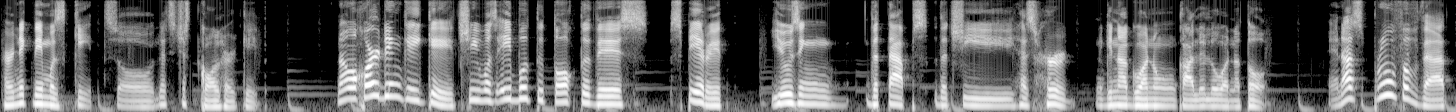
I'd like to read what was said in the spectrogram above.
Her nickname was Kate, so let's just call her Kate. Now, according kay Kate, she was able to talk to this spirit using the taps that she has heard na ginagawa ng kaluluwa na to. And as proof of that,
